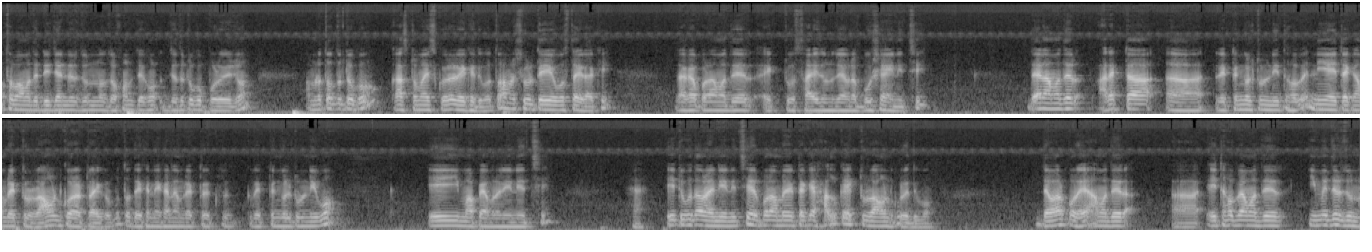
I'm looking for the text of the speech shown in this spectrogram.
অথবা আমাদের ডিজাইনের জন্য যখন যতটুকু প্রয়োজন, আমরা ততটুকু কাস্টমাইজ করে রেখে দেবো। তো আমরা শুরুতে এই অবস্থায় রাখি। রাখার পর আমাদের একটু সাইজ অনুযায়ী আমরা বসিয়ে নিচ্ছি। দেন আমাদের আরেকটা রেক্টেঙ্গল টুল নিতে হবে। নিয়ে এটাকে আমরা একটু রাউন্ড করার ট্রাই করব। তো দেখেন এখানে আমরা একটা রেক্টেঙ্গল টুল নিব। এই মাপে আমরা নিয়ে নিচ্ছি। হ্যাঁ এইটুকুতে আমরা নিয়ে নিচ্ছি। এরপর আমরা এটাকে হালকা একটু রাউন্ড করে দিব। দেওয়ার পরে আমাদের এটা হবে আমাদের ইমেজের জন্য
